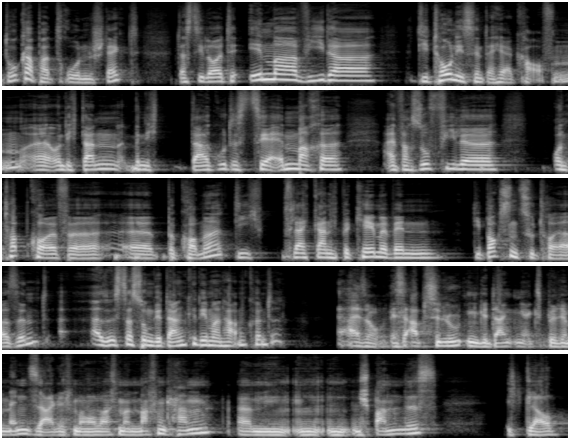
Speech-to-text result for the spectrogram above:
Druckerpatronen steckt, dass die Leute immer wieder die Tonys hinterher kaufen äh, und ich dann, wenn ich da gutes CRM mache, einfach so viele On-Top-Käufe äh, bekomme, die ich vielleicht gar nicht bekäme, wenn die Boxen zu teuer sind. Also ist das so ein Gedanke, den man haben könnte? Also ist absolut ein Gedankenexperiment, sage ich mal, was man machen kann. Ähm, ein, ein spannendes. Ich glaube,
